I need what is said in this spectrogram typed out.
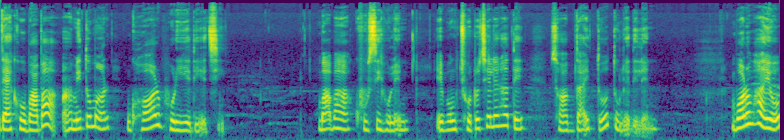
দেখো বাবা, আমি তোমার ঘর ভরিয়ে দিয়েছি। বাবা খুশি হলেন এবং ছোট ছেলের হাতে সব দায়িত্ব তুলে দিলেন। বড় ভাইও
